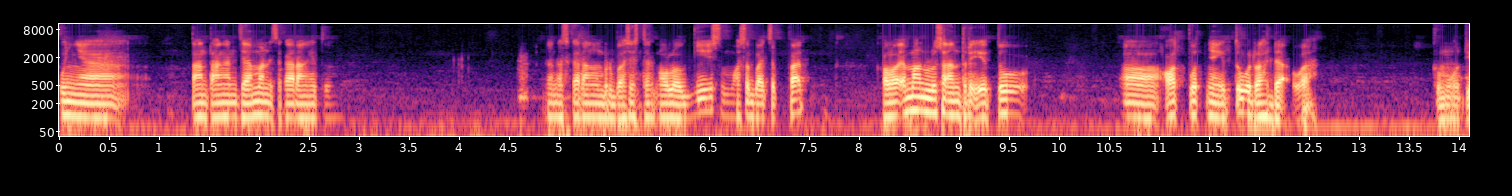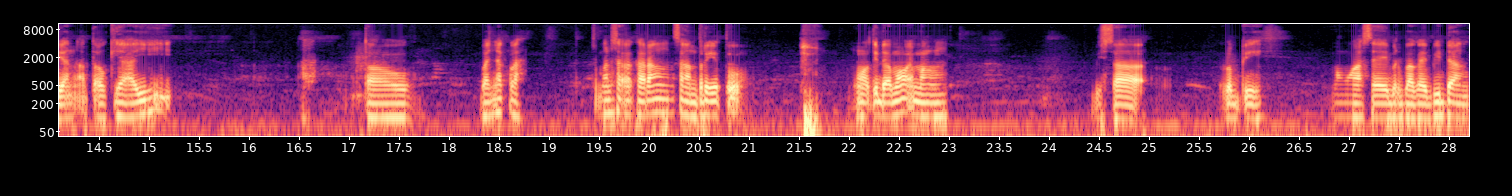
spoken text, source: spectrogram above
punya tantangan zaman sekarang itu karena sekarang berbasis teknologi semua serba cepat. Kalau emang dulu santri itu uh, outputnya itu adalah dakwah kemudian atau kiai atau banyak lah cuman sekarang santri itu mau tidak mau emang bisa lebih menguasai berbagai bidang.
